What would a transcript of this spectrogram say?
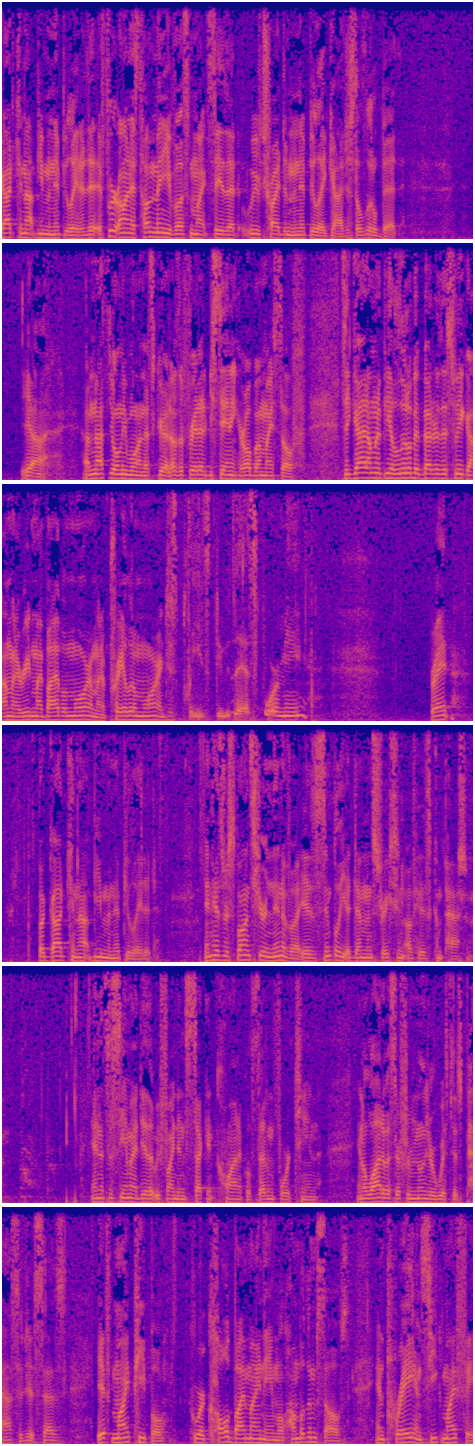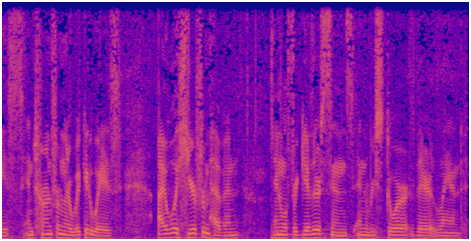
God cannot be manipulated. If we're honest, how many of us might say that we've tried to manipulate God just a little bit? Yeah, I'm not the only one. That's good. I was afraid I'd be standing here all by myself. Say, God, I'm going to be a little bit better this week. I'm going to read my Bible more. I'm going to pray a little more, and just please do this for me. Right? But God cannot be manipulated. And his response here in Nineveh is simply a demonstration of his compassion. And it's the same idea that we find in 2 Chronicles 7:14. And a lot of us are familiar with this passage. It says, "If my people who are called by my name will humble themselves and pray and seek my face and turn from their wicked ways, I will hear from heaven and will forgive their sins and restore their land."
